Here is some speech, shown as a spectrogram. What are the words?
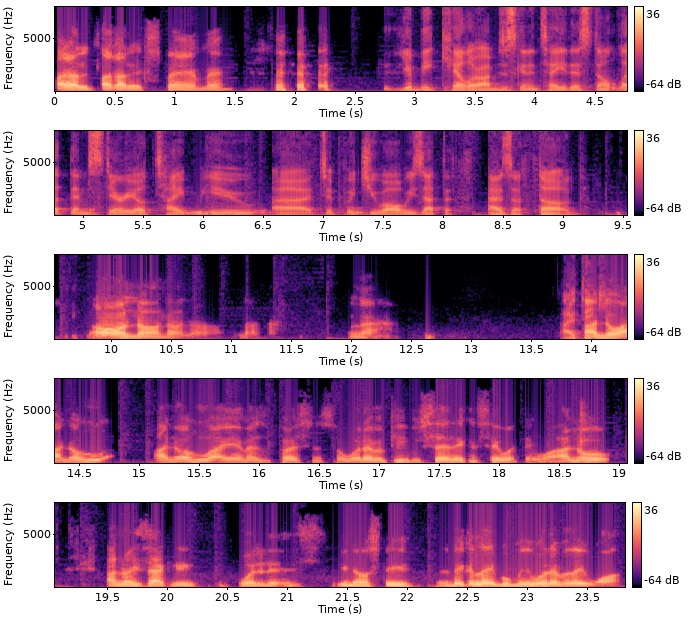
I gotta I gotta expand, man. You'd be killer. I'm just going to tell you this: don't let them stereotype you uh, to put you always at the as a thug. Oh no, no, no, no, no. Nah. I think I know you- I know who I know who I am as a person, so whatever people say they can say what they want. I know I know exactly what it is. You know, Steve. They can label me whatever they want.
